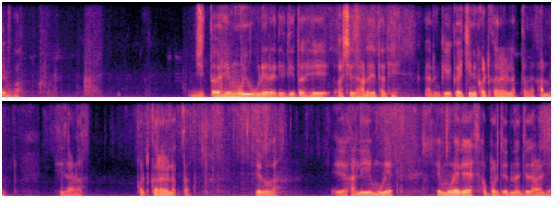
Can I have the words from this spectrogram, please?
हे बघा. जिथं हे मुळी उघडी राहते तिथं हे असे झाडं येतात हे. कारण की कैचीने कट करावे लागतात खालून. हे झाडं कट करावे लागतात. हे बघा. हे खाली हे मुळे हे मुळे ते सफरचंदाच्या झाडाचे.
